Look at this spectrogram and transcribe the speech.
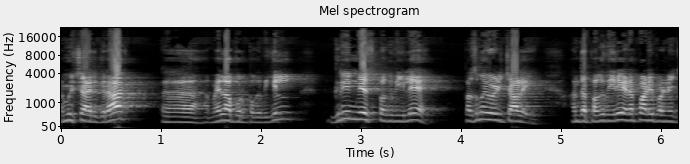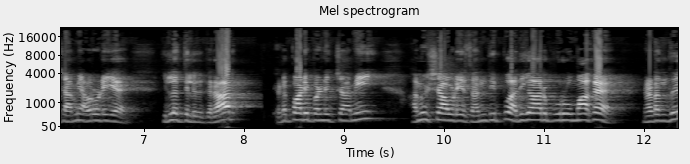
அமித்ஷா இருக்கிறார். மயிலாப்பூர் பகுதியில் கிரீன்வேஸ் பகுதியிலே பசுமை வழிச்சாலை அந்த பகுதியிலே எடப்பாடி பழனிசாமி அவருடைய இல்லத்தில் இருக்கிறார். எடப்பாடி பழனிசாமி அமித்ஷாவுடைய சந்திப்பு அதிகாரப்பூர்வமாக நடந்து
